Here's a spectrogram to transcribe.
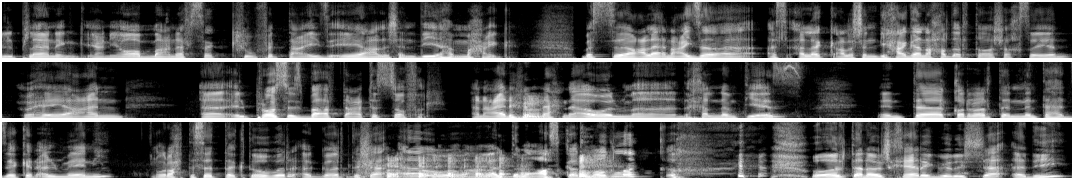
ال planning يعني اقعد مع نفسك شوف انت عايز إيه علشان دي اهم حاجة. بس علاء أنا عايز أسألك علشان دي حاجة أنا حضرتها شخصيا وهي عن آه، ال process بقى بتاعه السفر. أنا عارف ان. إحنا اول ما دخلنا امتياز انت قررت ان انت هتذاكر ألماني ورحت 6 أكتوبر أجرت شقة وعملت معسكر مغلق. وقلت أنا مش خارج من الشقة دي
